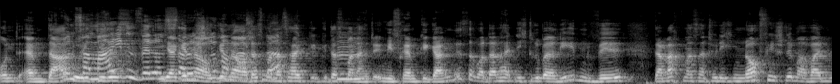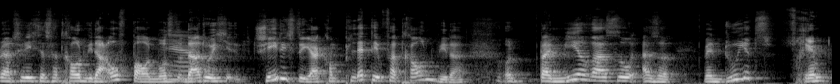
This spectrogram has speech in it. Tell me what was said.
und ähm, dadurch Und vermeiden dieses, will und ja genau genau macht, dass man ne? das halt dass man halt irgendwie fremd gegangen ist aber dann halt nicht drüber reden will da macht man es natürlich noch viel schlimmer weil du natürlich das Vertrauen wieder aufbauen musst Ja. und dadurch schädigst du ja komplett dem Vertrauen wieder und bei mir war es so also wenn du jetzt fremd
